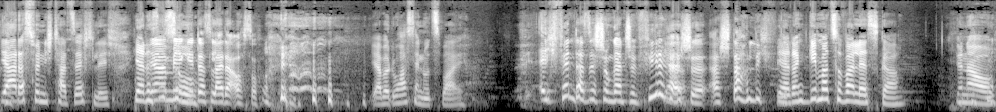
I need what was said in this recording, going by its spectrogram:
Ja, das finde ich tatsächlich. Ja, das ja, ist mir so. geht das leider auch so. Ja, aber du hast ja nur zwei. Ich finde, das ist schon ganz schön viel Wäsche. Erstaunlich viel. ja, dann geh mal zu Valeska. Genau.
